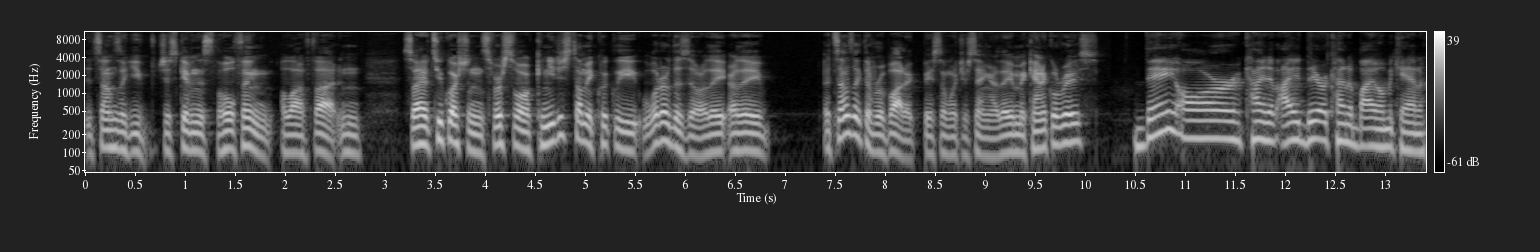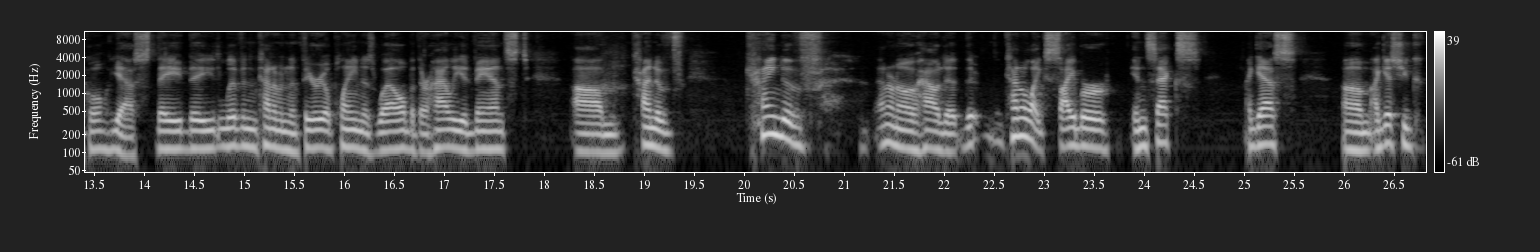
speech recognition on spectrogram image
it sounds like you've just given this the whole thing a lot of thought. And so I have two questions. First of all, can you just tell me quickly what are the Xill? Are they are they it sounds like they're robotic based on what you're saying. Are they a mechanical race? They are kind of I they are kind of biomechanical. Yes, they they live in kind of an ethereal plane as well, but they're highly advanced. Um, kind of, kind of, I don't know how to. Kind of like cyber insects, I guess. Um, I guess you could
